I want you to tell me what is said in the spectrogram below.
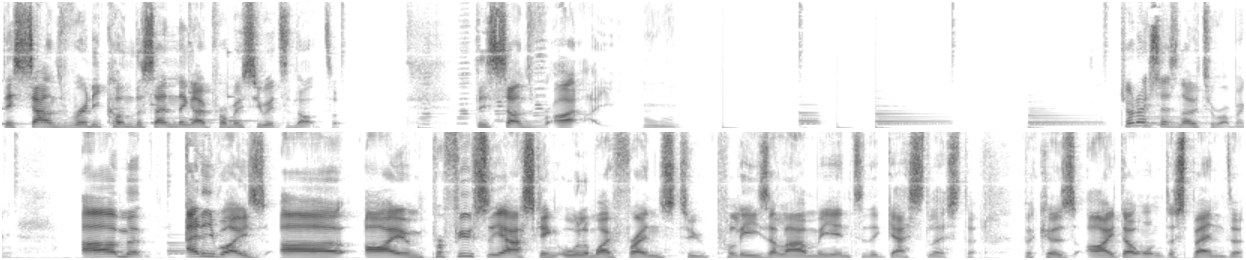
This sounds really condescending. I promise you it's not. This sounds... I, I. John says no to robbing. Um, anyways, uh, I am profusely asking all of my friends to please allow me into the guest list because I don't want to spend,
